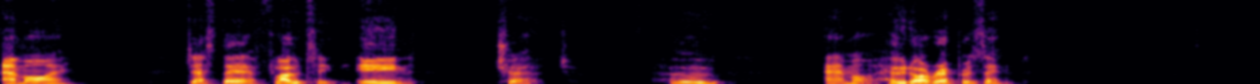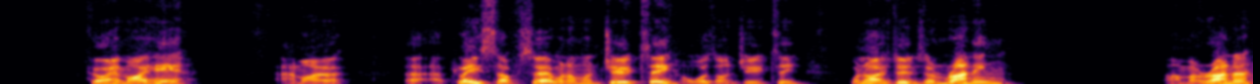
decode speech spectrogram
Am I just there floating in church? Who am I? Who do I represent? Who am I here? Am I a, a, police officer when I'm on duty? I was on duty. When I was doing some running, I'm a runner.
